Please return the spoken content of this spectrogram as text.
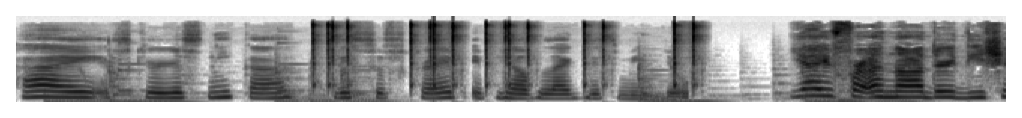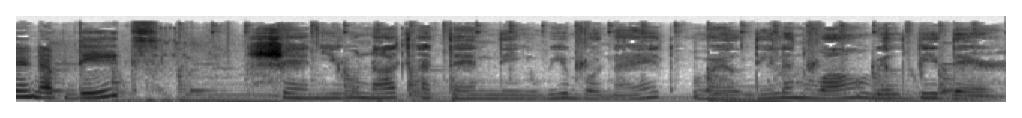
Hi, it's Curious Nixxa. Please subscribe if you have liked this video. Yay for another edition updates. Shen Yue not attending Weibo night while Dylan Wang will be there.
